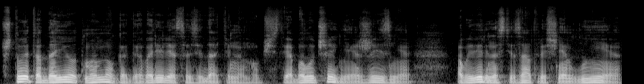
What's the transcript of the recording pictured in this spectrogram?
Что это дает? Мы много говорили о созидательном обществе, об улучшении жизни, об уверенности в завтрашнем дне,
